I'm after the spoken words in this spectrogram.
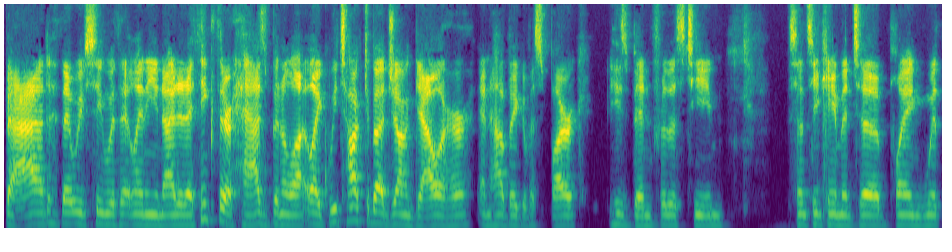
bad that we've seen with Atlanta United, I think there has been a lot. Like we talked about Jon Gallagher and how big of a spark he's been for this team since he came into playing with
